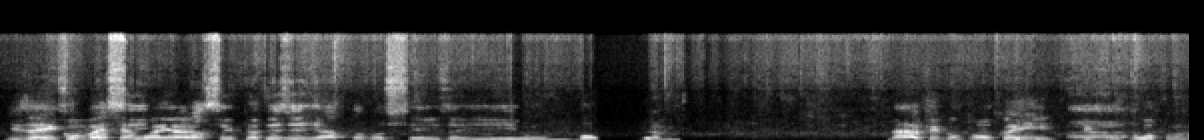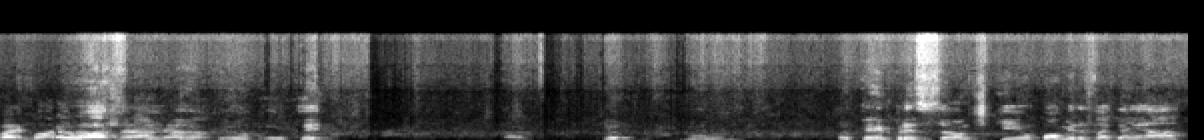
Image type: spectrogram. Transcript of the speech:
Diz aí, como vai ser amanhã? Passei para desejar para vocês aí um bom programa. Não, fica um pouco aí, fica um Ah, pouco, não vai embora Eu não. acho não, que não, eu, eu tenho. Ah, Eu, hum, eu tenho a impressão de que o Palmeiras vai ganhar.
